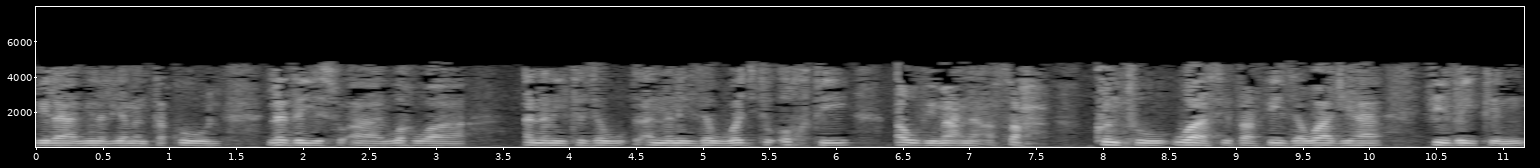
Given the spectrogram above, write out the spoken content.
بلال من اليمن تقول لدي سؤال وهو أنني, تزو... أنني زوجت أختي أو بمعنى أصح كنت واسطة في زواجها في بيت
